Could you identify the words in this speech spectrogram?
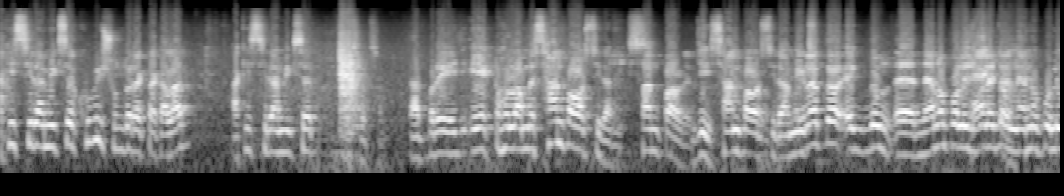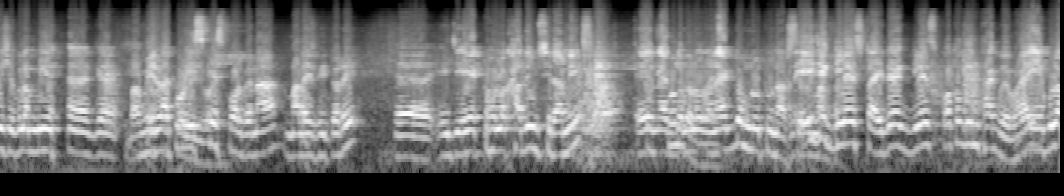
আকিস সিরামিক্স এর খুবই সুন্দর একটা কালার আকিস সিরামিক্সের আচ্ছা আচ্ছা। তারপরে এই যে এই একটা হলো আমরা সান পাওয়ার সিরামিক্স সান পাওয়ারের জি সান পাওয়ার সিরামিক্স এগুলো তো একদম ন্যানো পলিশ বলে এটা? ন্যানো পলিশ এগুলো বা mirror স্কেচ পড়বে না মালের ভিতরে। এই যে একটা হলো খাদিম সিরামিক্স একদম নতুন-। একদম নতুন মানে আসছে এই যে। গ্লেজটা এটা গ্লেজ কতদিন থাকবে ভাই? এগুলো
